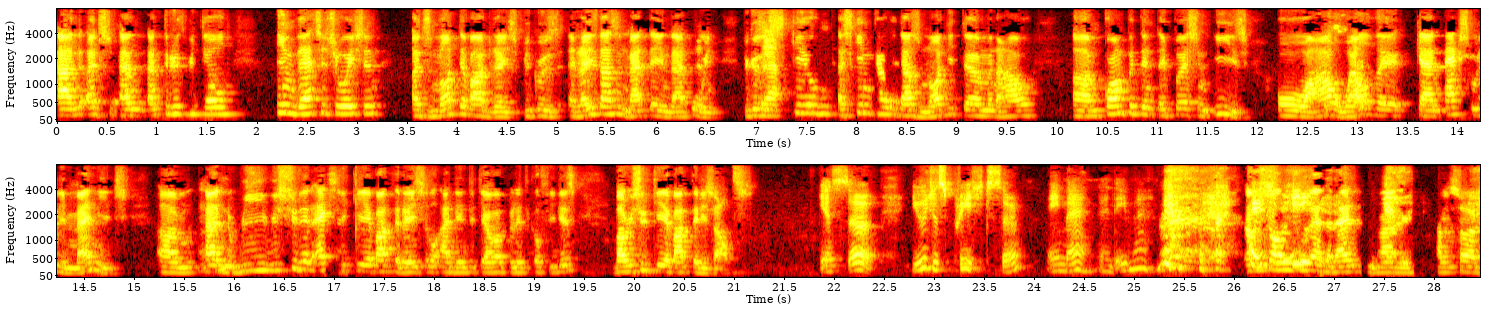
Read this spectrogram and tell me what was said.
And it's and, and truth be told, in that situation, it's not about race because race doesn't matter in that point because yeah. a skill a skin color does not determine how um, competent a person is or how well they can actually manage. Um, mm-hmm. And we we shouldn't actually care about the racial identity of our political figures, but we should care about the results. Yes, sir. You just preached, sir. Amen and amen. I'm sorry for that rant, I'm sorry.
